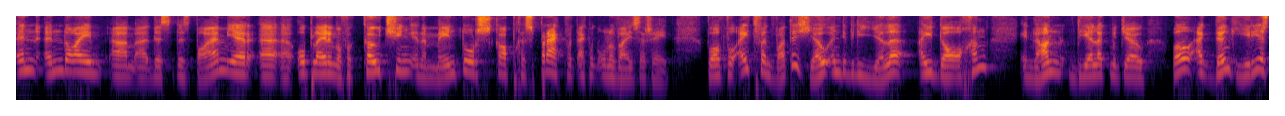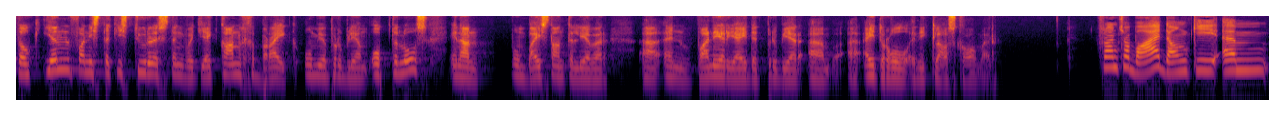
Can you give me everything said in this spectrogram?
in in daai um, uh, dis dis baie meer 'n uh, uh, opleiding of 'n coaching en 'n mentorskap gesprek wat ek met onderwysers het waar ek wil uitvind wat is jou individuele uitdaging en dan deel ek met jou, wel ek dink hierdie is dalk een van die stukkies toerusting wat jy kan gebruik om jou probleem op te los en dan om bystand te lewer uh, in wanneer jy dit probeer um, uh, uitrol in die klaskamer. Fransjo baie dankie. Ehm um,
